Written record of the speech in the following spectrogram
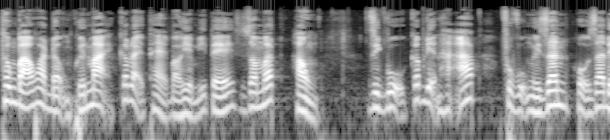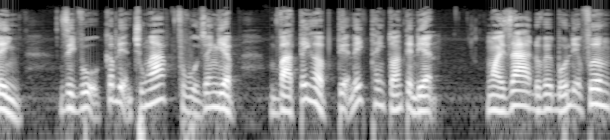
thông báo hoạt động khuyến mại cấp lại thẻ bảo hiểm y tế do mất, hỏng, dịch vụ cấp điện hạ áp phục vụ người dân, hộ gia đình, dịch vụ cấp điện trung áp phục vụ doanh nghiệp và tích hợp tiện ích thanh toán tiền điện. Ngoài ra, đối với 4 địa phương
